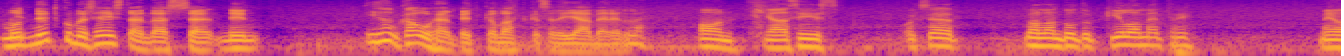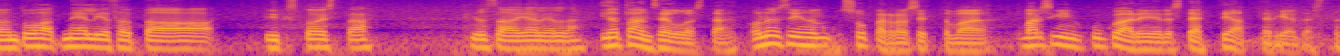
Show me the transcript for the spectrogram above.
Mutta nyt kun me seistään tässä, niin ihan kauhean pitkä matka sinne jäämerellä. On. Ja siis, onko se, me ollaan tultu kilometri. Meillä on 1411 kilsaa jäljellä. Jotain sellaista. Onhan se ihan superrasittavaa, varsinkin kun kukaan ei edes tee teatteria tästä.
